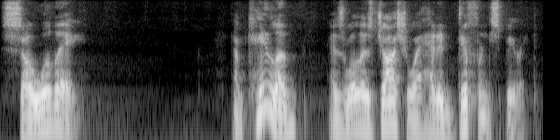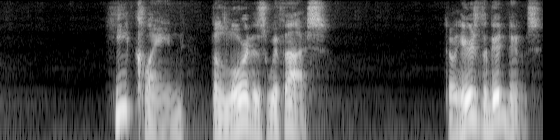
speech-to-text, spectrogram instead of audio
so will they. Now, Caleb, as well as Joshua, had a different spirit. He claimed, The Lord is with us. So here's the good news.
